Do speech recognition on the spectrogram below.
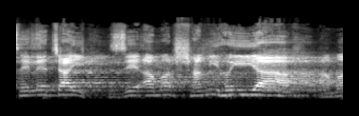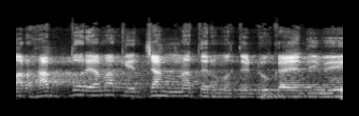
ছেলে চাই যে আমার স্বামী হইয়া আমার হাত ধরে আমাকে জান্নাতের মধ্যে ঢুকায় দিবে।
